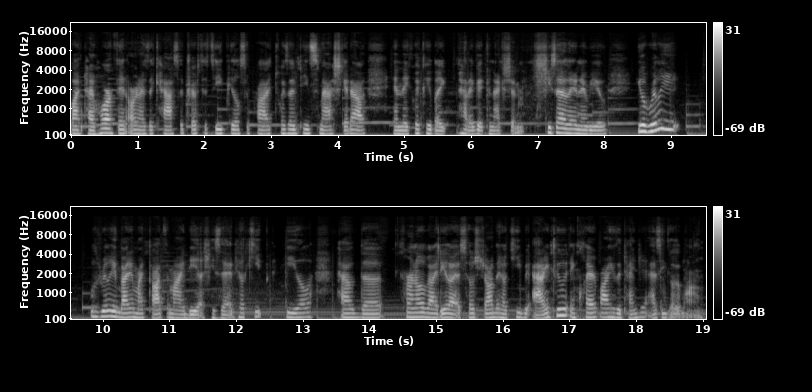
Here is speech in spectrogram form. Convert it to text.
Lifetime horror fan organized a cast of trips to see Peele's surprise 2017 smash Get Out, and they quickly like had a good connection. She said in the interview, "He'll really was really inviting my thoughts and my ideas, she said. He'll keep, he'll have the kernel of idea that is so strong that he'll keep adding to it and clarifying his intention as he goes along.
